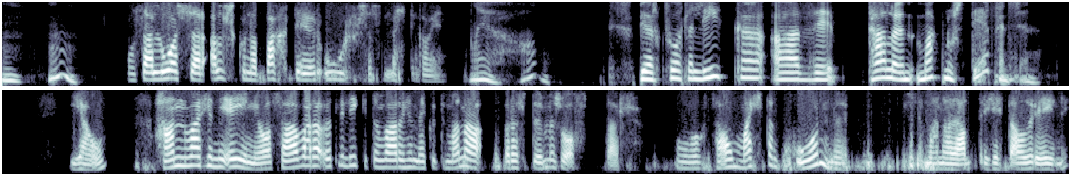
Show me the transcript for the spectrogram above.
Mm. Mm. Og það losar alls konar bakteriur úr meldingaveginn. Já. Björg, þú ætla líka að eh, tala um Magnús Stefensen. Já, hann var hérna í eiginu og það var að öllu líkitum var hérna einhvern tímann að röltum eins og oftar. Og þá mætti hann konu sem hann hafði aldrei hitt áður í eiginu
